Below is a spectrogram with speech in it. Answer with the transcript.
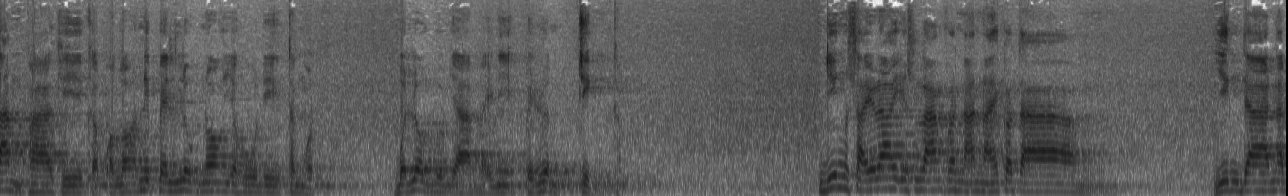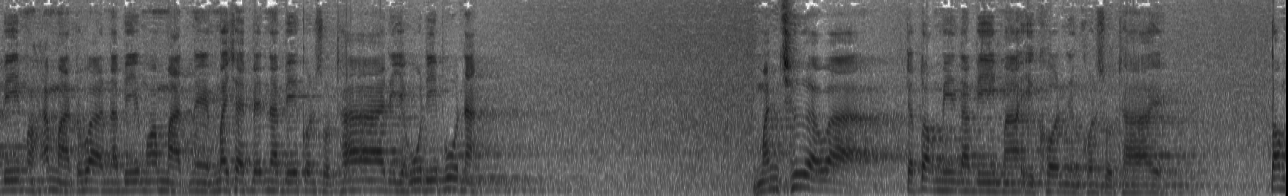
ตั้งภาคีกับอัลลอฮ์นี่เป็นลูกน้องยาฮูดีทั้งหมด บนโลกดุนยาใบนี้เป็นเรื่องจริงครับ ยิ่งใส่ร้ายอิสลามขนาดไหนก็ตาม ยิงด่านบีมุฮัมมัดว่านบีมุฮัมมัดเนี่ยไม่ใช่เป็นนบีคนสุดท้ายนี่ยาฮูดีพูดนะมันเชื่อว่าจะต้องมีนบีมาอีกคนหนึ่งคนสุดท้าย ต้อง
